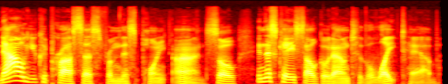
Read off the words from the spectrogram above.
Now you could process from this point on. So in this case, I'll go down to the Light tab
